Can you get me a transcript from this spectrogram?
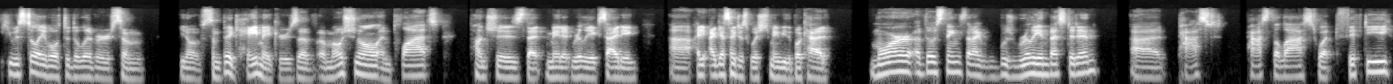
he was still able to deliver some you know some big haymakers of emotional and plot punches that made it really exciting. Uh, I, I guess i just wished maybe the book had more of those things that i was really invested in uh, past past the last what 50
